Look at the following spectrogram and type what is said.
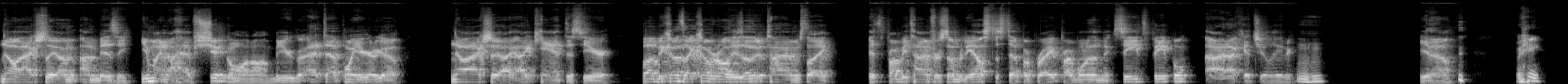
No, actually, I'm I'm busy. You might not have shit going on, but you're at that point you're gonna go. No, actually, I, I can't this year. But because I covered all these other times, like it's probably time for somebody else to step up, right? Probably one of them exceeds people. All right, I'll catch you later. mm-hmm. You know, right?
